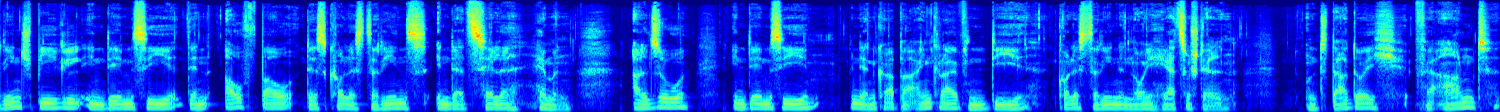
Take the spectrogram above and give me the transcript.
Cholesterinspiegel, indem sie den Aufbau des Cholesterins in der Zelle hemmen. Also indem sie in den Körper eingreifen, die Cholesterine neu herzustellen. Und dadurch verarmt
